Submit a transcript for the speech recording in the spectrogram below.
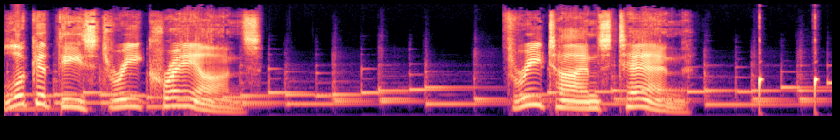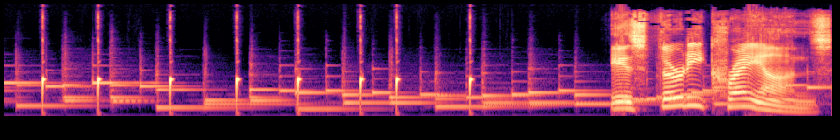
Look at these three crayons. Three times ten is 30 crayons.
